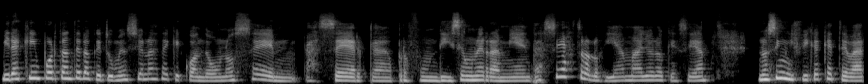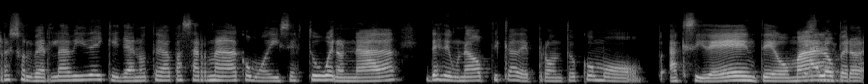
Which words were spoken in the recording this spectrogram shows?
mira qué importante lo que tú mencionas de que cuando uno se mm, acerca, profundiza en una herramienta, sea astrología, mayo, lo que sea, no significa que te va a resolver la vida y que ya no te va a pasar nada, como dices tú, bueno, nada desde una óptica de pronto como accidente o malo, pero,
